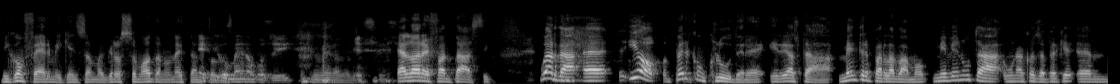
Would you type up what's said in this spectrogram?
Mi confermi che, insomma, grosso modo non è tanto... È più o meno così. Più o meno così. sì, sì. E allora è fantastico. Guarda, eh, io per concludere, in realtà, mentre parlavamo, mi è venuta una cosa, perché ehm,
